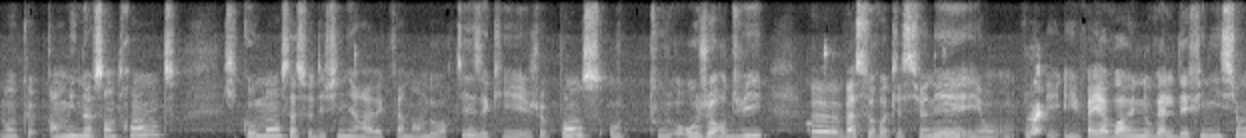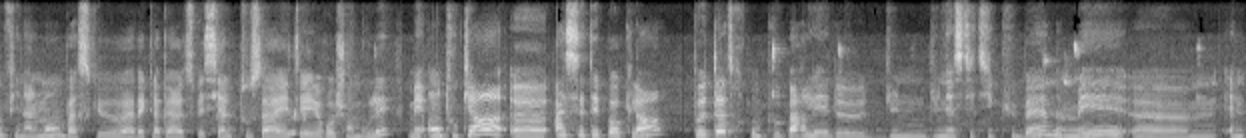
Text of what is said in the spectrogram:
Donc, en 1930, qui commence à se définir avec Fernando Ortiz et qui, je pense, aujourd'hui euh, va se re-questionner et, il va y avoir une nouvelle définition finalement parce que avec la période spéciale tout ça a été rechamboulé. Mais en tout cas, euh, à cette époque-là, peut-être qu'on peut parler d'une esthétique cubaine, mais euh, elle,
